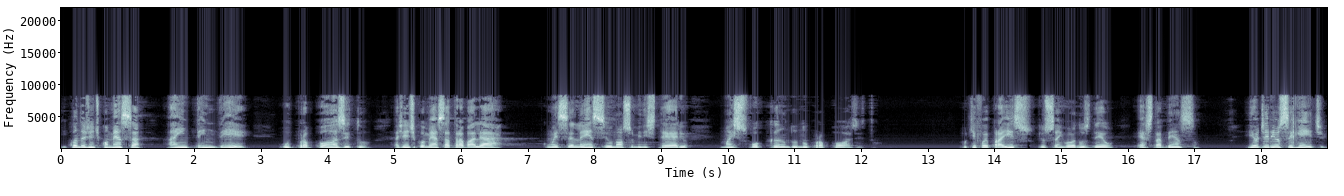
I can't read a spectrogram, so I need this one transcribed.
E quando a gente começa a entender o propósito, a gente começa a trabalhar com excelência o nosso ministério, mas focando no propósito. Porque foi para isso que o Senhor nos deu esta bênção. E eu diria o seguinte,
